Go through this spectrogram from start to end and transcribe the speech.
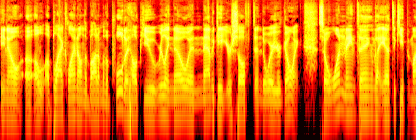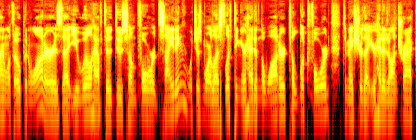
you know, a, a, black line on the bottom of the pool to help you really know and navigate yourself into where you're going. So, one main thing that you have to keep in mind with open water is that you will have to do some forward sighting, which is more or less lifting your head in the water to look forward to make sure that you're headed on track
